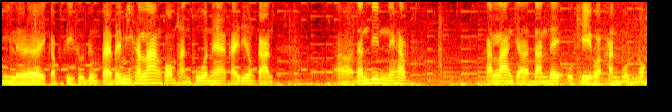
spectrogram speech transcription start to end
นี่เลยกับ 4018ใบมีคันล่างพร้อมผันพวนนะฮะ ใครที่ต้องการ ดันดินนะครับ คันล่างจะดันได้โอเคกว่าคันบนเนาะ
